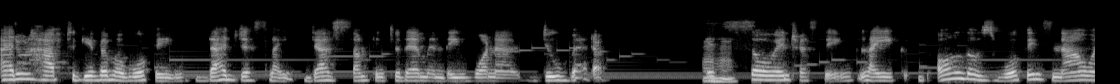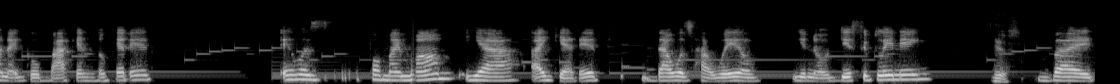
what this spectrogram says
I don't have to give them a whooping. That just like does something to them and they want to do better. Mhm. It's so interesting. Like all those whoopings now, when I go back and look at it, it was for my mom. Yeah, I get it. That was her way of, you know, disciplining. Yes. But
